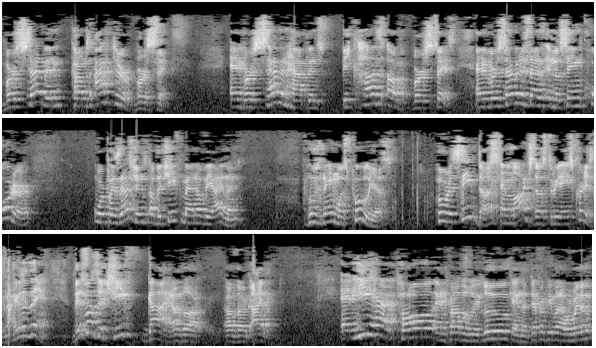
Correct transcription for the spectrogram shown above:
Verse 7 comes after verse 6. And verse 7 happens because of verse 6. And in verse 7 it says, In the same quarter were possessions of the chief men of the island, whose name was Publius, who received us and lodged us three days' courtesy. Now here's the thing. This was the chief guy of the, of the island. And he had Paul and probably Luke and the different people that were with him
